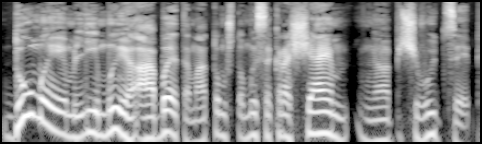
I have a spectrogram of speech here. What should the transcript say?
Думаем ли мы об этом, о том, что мы сокращаем а, пищевую цепь,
